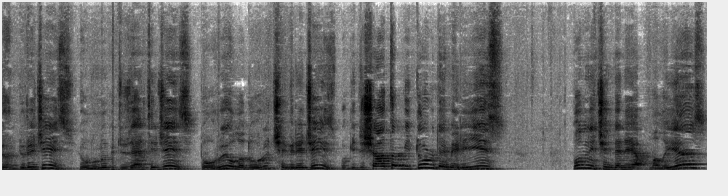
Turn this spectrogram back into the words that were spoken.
döndüreceğiz. Yolunu bir düzelteceğiz. Doğru yola doğru çevireceğiz. Bu gidişata bir dur demeliyiz. Bunun için de ne yapmalıyız?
